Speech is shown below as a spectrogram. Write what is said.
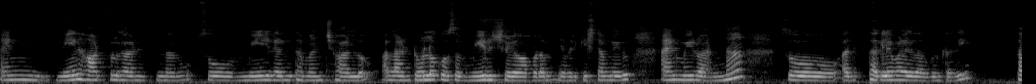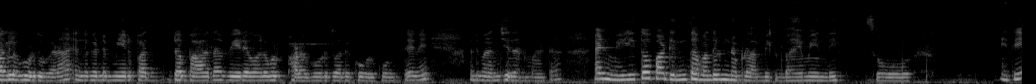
అండ్ నేను హార్ట్ఫుల్గా అంటున్నాను. సో మీరెంత మంచి వాళ్ళు అలాంటి వాళ్ళ కోసం మీరు చెడు అవ్వడం ఎవరికి ఇష్టం లేదు. అండ్ మీరు అన్నా సో అది తగిలే వాళ్ళకి తగులుతుంది. తగలకూడదు కూడా. ఎందుకంటే మీరు పడ్డ బాధ వేరే వాళ్ళు కూడా పడకూడదు అని కోరుకుంటేనే అది మంచిదనమాట అండ్ మీతో పాటు ఇంతమంది ఉన్నప్పుడు మీకు భయమైంది? సో ఇది.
